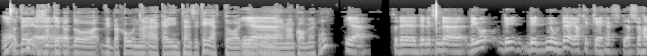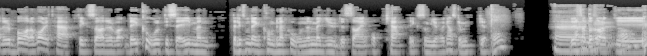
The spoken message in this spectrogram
Ja. Och det är liksom som Eh. typ att då vibrationerna ökar i intensitet då ju, Yeah. ju närmare man kommer. Ja. Så det, det, är liksom det, det, det, det är nog det jag tycker är häftigast. För hade det bara varit haptics så hade det varit... Det är coolt i sig men det är liksom den kombinationen med ljuddesign och haptics som gör ganska mycket. Mm. Det är Eh, samma sak i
